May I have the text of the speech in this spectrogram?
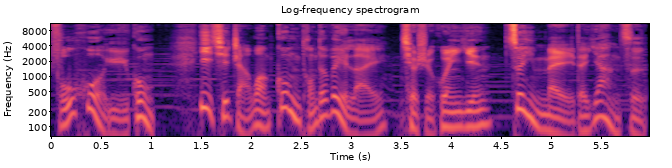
福祸与共，一起展望共同的未来，就是婚姻最美的样子。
